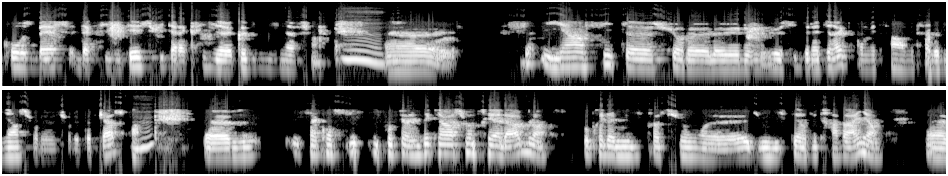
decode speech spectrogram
grosse baisse d'activité suite à la crise Covid-19. Mhm. il y a un site sur le, site de la Direct qu'on mettra, on mettra le lien sur le, sur le podcast. Mhm ça consiste, il faut faire une déclaration préalable auprès de l'administration euh, du ministère du Travail euh,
